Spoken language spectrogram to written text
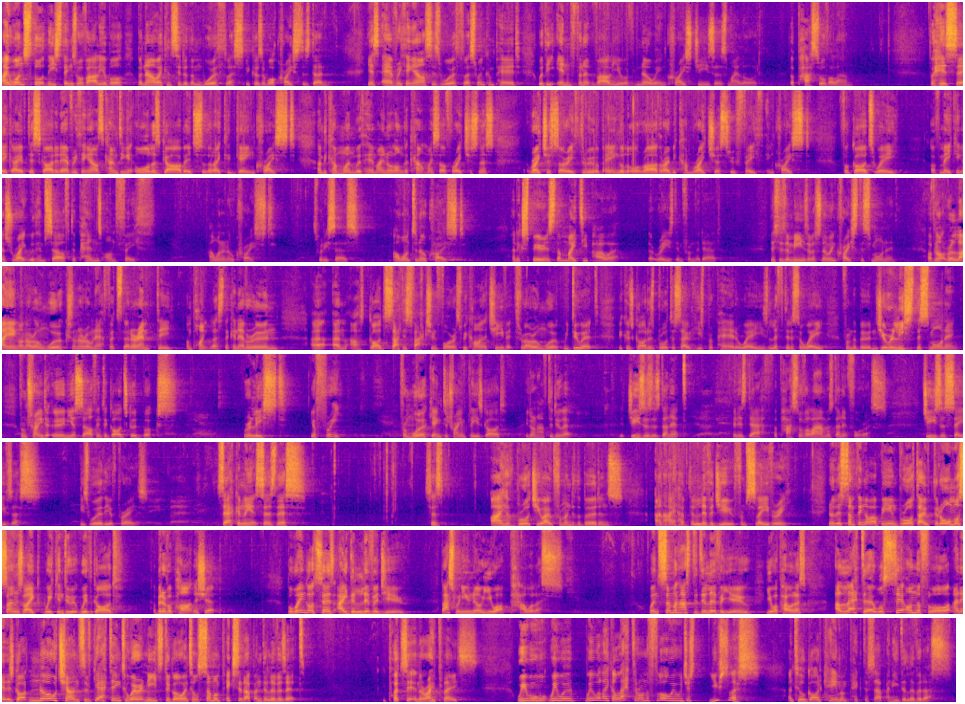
I once thought these things were valuable, but now I consider them worthless because of what Christ has done. Yes, everything else is worthless when compared with the infinite value of knowing Christ Jesus, my Lord, the Passover lamb. For his sake, I have discarded everything else, counting it all as garbage so that I could gain Christ and become one with him. I no longer count myself righteousness, righteous, sorry, through obeying the law. Rather, I become righteous through faith in Christ. For God's way of making us right with himself depends on faith. I want to know Christ. That's what he says. I want to know Christ and experience the mighty power that raised him from the dead. This is a means of us knowing Christ this morning, of not relying on our own works and our own efforts that are empty and pointless, that can never earn uh, um, God's satisfaction for us. We can't achieve it through our own work. We do it because God has brought us out. He's prepared a way, He's lifted us away from the burdens. You're released this morning from trying to earn yourself into God's good books. Released. You're free from working to try and please God. You don't have to do it. Jesus has done it in his death. The Passover lamb has done it for us. Jesus saves us. He's worthy of praise. Secondly, it says this. Says, I have brought you out from under the burdens, and I have delivered you from slavery. You know, there's something about being brought out that almost sounds like we can do it with God, a bit of a partnership. But when God says, I delivered you, that's when you know you are powerless. When someone has to deliver you, you are powerless. a letter will sit on the floor and it has got no chance of getting to where it needs to go until someone picks it up and delivers it, puts it in the right place. We were, we, were, we were like a letter on the floor. We were just useless until God came and picked us up and He delivered us.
